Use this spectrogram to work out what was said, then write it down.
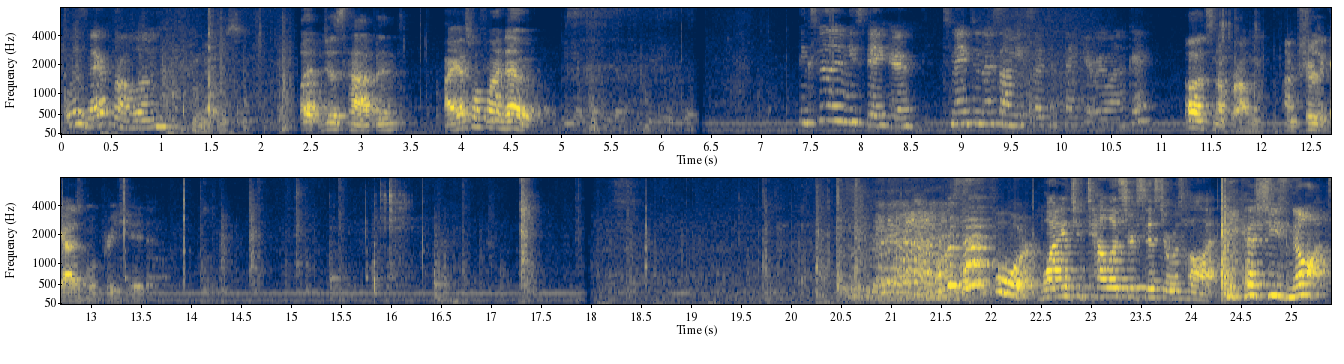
What was their problem? Who knows? What just happened? I guess we'll find out. Thanks for letting me stay here. Tonight dinner's on me so I can thank everyone, okay? Oh, it's no problem. I'm sure the guys will appreciate it. What was that for? Why didn't you tell us your sister was hot? Because she's not.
